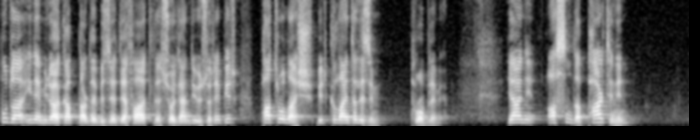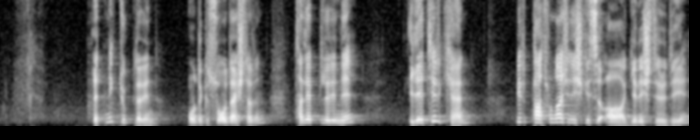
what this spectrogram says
Bu da yine mülakatlarda bize defaatle söylendiği üzere bir patronaj, bir klientelizm problemi. Yani aslında partinin etnik Türklerin, oradaki soydaşların taleplerini iletirken bir patronaj ilişkisi ağı geliştirdiği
